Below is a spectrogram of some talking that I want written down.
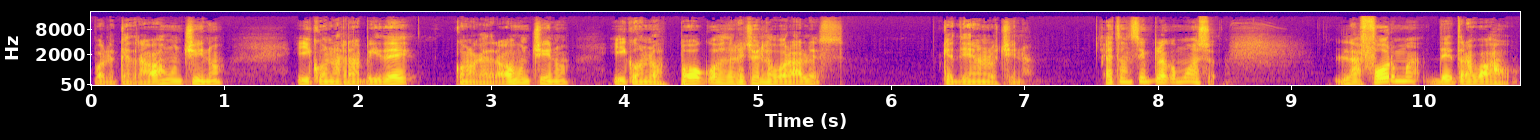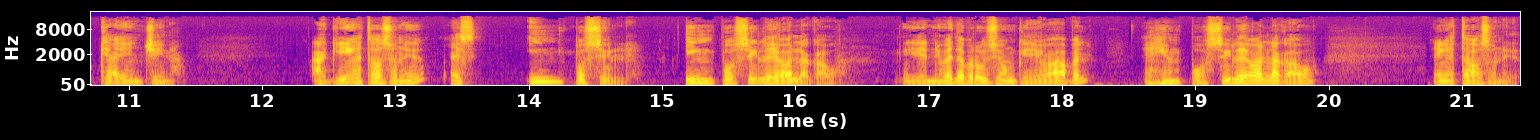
por el que trabaja un chino y con la rapidez con la que trabaja un chino y con los pocos derechos laborales que tienen los chinos. Es tan simple como eso. La forma de trabajo que hay en China, aquí en Estados Unidos, es imposible, imposible llevarla a cabo. Y el nivel de producción que lleva Apple es imposible llevarla a cabo en Estados Unidos.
